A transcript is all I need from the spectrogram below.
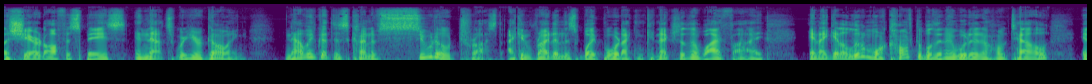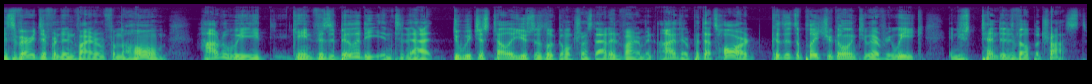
a shared office space and that's where you're going? Now we've got this kind of pseudo trust. I can write on this whiteboard, I can connect to the Wi Fi, and I get a little more comfortable than I would in a hotel. And it's a very different environment from the home. How do we gain visibility into that? Do we just tell our users, look, don't trust that environment either? But that's hard because it's a place you're going to every week and you tend to develop a trust.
